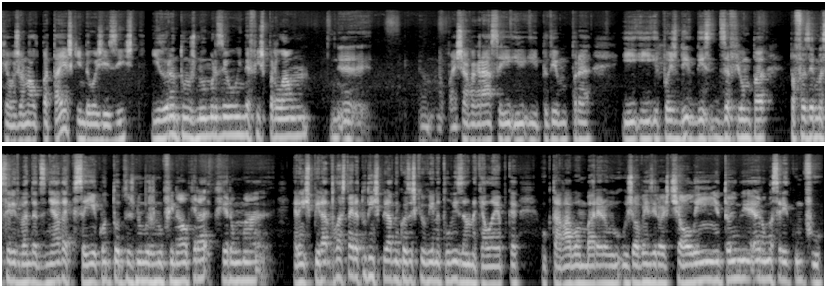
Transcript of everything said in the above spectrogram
que é o Jornal de Pateias, que ainda hoje existe, e durante uns números eu ainda fiz para lá um. Uh, meu pai achava graça e, e, e pediu-me para. E, e depois desafiou-me para para fazer uma série de banda desenhada que saía com todos os números no final, que era, que era uma era inspirado, lá está, era tudo inspirado em coisas que eu via na televisão. Naquela época, o que estava a bombar eram os jovens heróis de Shaolin, então era uma série de Kung Fu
